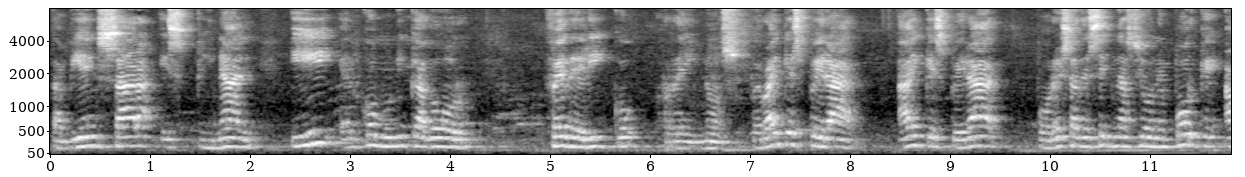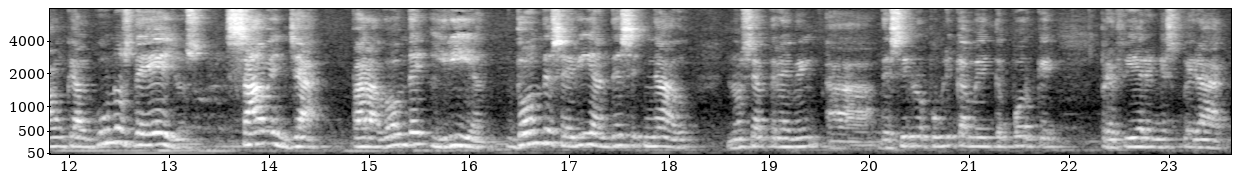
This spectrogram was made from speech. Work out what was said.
también Sara Espinal y el comunicador Federico Reynoso. Pero hay que esperar, hay que esperar por esas designaciones porque aunque algunos de ellos saben ya para dónde irían, dónde serían designados, no se atreven a decirlo públicamente porque prefieren esperar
